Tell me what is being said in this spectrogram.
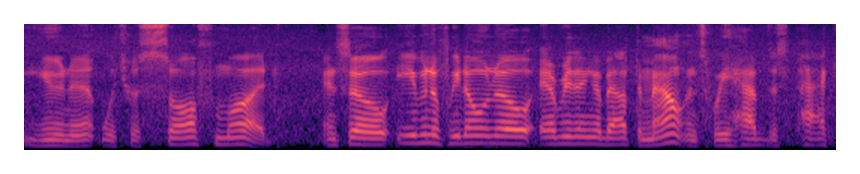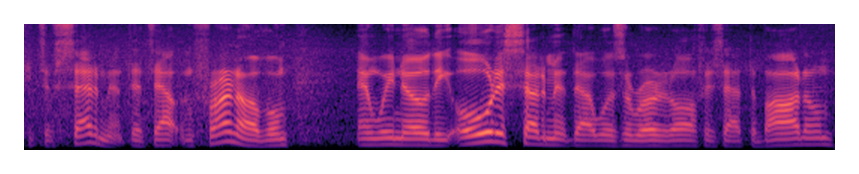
unit, which was soft mud. And so even if we don't know everything about the mountains, we have this package of sediment that's out in front of them, and we know the oldest sediment that was eroded off is at the bottom,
